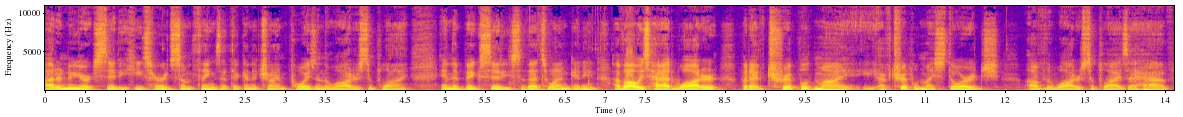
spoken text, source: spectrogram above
out of New York City. He's heard some things that they're going to try and poison the water supply in the big cities. So that's why I'm getting. I've always had water, but I've tripled my I've tripled my storage of the water supplies I have.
